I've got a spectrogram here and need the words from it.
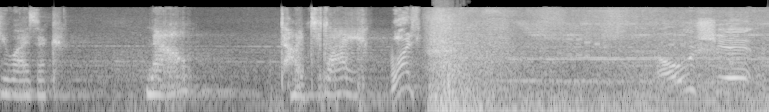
Thank you, Isaac. Now, time to die. What? Oh shit.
